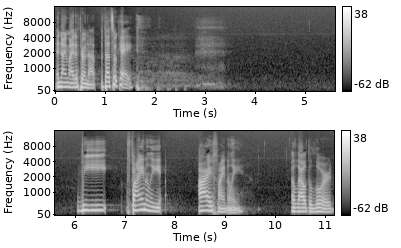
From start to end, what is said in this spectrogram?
And I might have thrown up, but that's okay. we finally I finally allowed the Lord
